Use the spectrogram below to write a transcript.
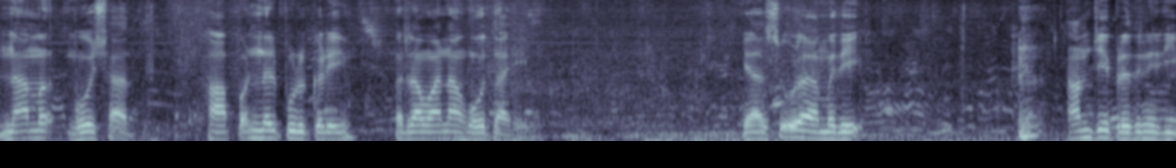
नामघोषात हा पंढरपूरकडे रवाना होत आहे. या सोहळ्यामध्ये आमचे प्रतिनिधी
